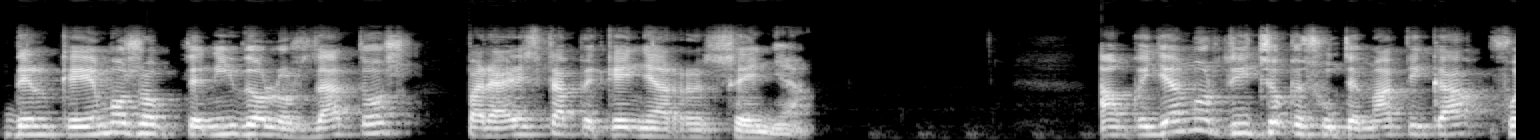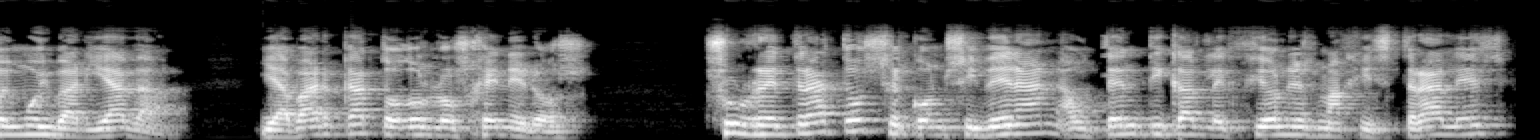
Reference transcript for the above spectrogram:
del que hemos obtenido los datos para esta pequeña reseña. Aunque ya hemos dicho que su temática fue muy variada y abarca todos los géneros, sus retratos se consideran auténticas lecciones magistrales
